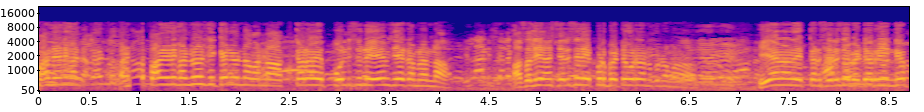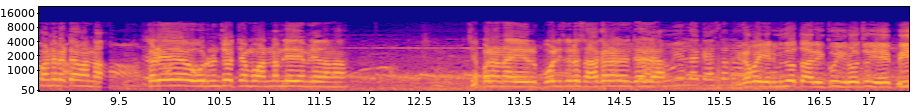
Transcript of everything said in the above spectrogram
పన్నెండు గంటల అన్నా, పన్నెండు గంటల నుంచి ఇక్కడ ఉన్నామన్నా అక్కడ పోలీసులు ఏం చేయడం అన్న అసలు ఏం సెలసిన ఎప్పుడు పెట్టకూడదు అనుకున్నామన్నా ఏమన్నా ఇక్కడ సెలస పెట్టారు ఇంకే పండ పెట్టామన్నా. ఇక్కడే ఊరు నుంచి వచ్చాము అన్నం లేదేం లేదన్నా. చెప్పనన్నా ఈ పోలీసులు సహకారం చేయాలా? ఇరవై ఎనిమిదో తారీఖు ఈ రోజు ఏపీ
